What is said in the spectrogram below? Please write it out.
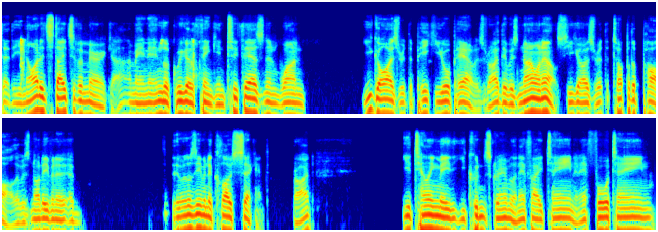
that the United States of America, I mean, and look, we got to think in 2001, you guys were at the peak of your powers, right? There was no one else. You guys were at the top of the pile. There was not even a, a there was even a close second, right? You're telling me that you couldn't scramble an F 18, an F 14,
